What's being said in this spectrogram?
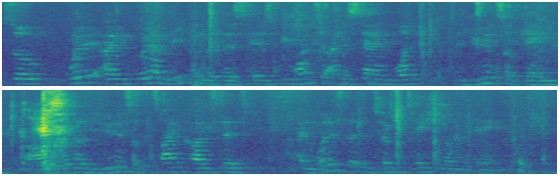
So where I'm, where I'm leading with this is we want to understand what the units of gain are, what are the units of the time constant, and what is the interpretation of the gain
